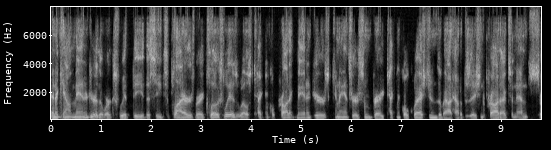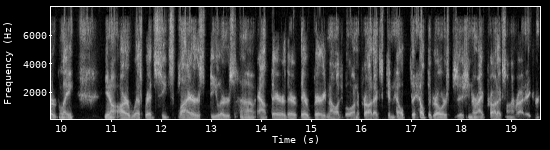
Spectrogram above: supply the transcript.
an account manager that works with the the seed suppliers very closely, as well as technical product managers can answer some very technical questions about how to position the products, and then certainly. You know, our Westbred seed suppliers, dealers uh, out there, they're they're very knowledgeable on the products, can help to help the growers position the right products on the right acre.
